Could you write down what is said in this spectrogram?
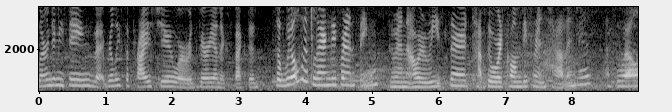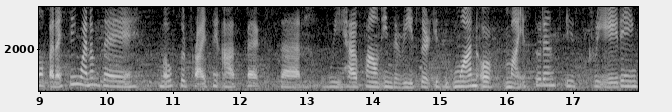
learned anything that really surprised you or was very unexpected? So we always learn different things during our research, have to overcome different challenges as well. But I think one of the most surprising aspects that we have found in the research is one of my students is creating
